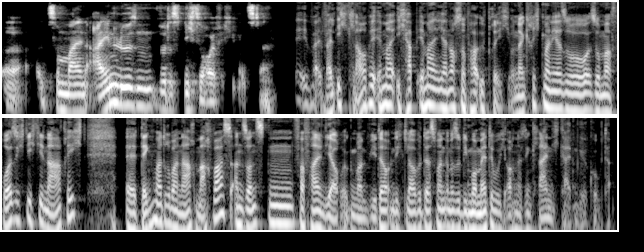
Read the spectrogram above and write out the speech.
Äh, zum Meilen einlösen wird es nicht so häufig genutzt. Ja. Äh, weil, weil ich glaube immer, ich habe immer ja noch so ein paar übrig. Und dann kriegt man ja so, so mal vorsichtig die Nachricht, äh, denk mal drüber nach, mach was, ansonsten verfallen die auch irgendwann wieder. Und ich glaube, das waren immer so die Momente, wo ich auch nach den Kleinigkeiten geguckt habe.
